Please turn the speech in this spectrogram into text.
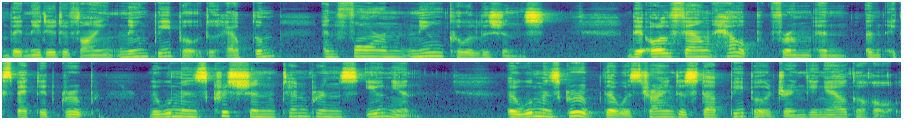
They needed to find new people to help them and form new coalitions. They all found help from an unexpected group, the Women's Christian Temperance Union, a women's group that was trying to stop people drinking alcohol.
